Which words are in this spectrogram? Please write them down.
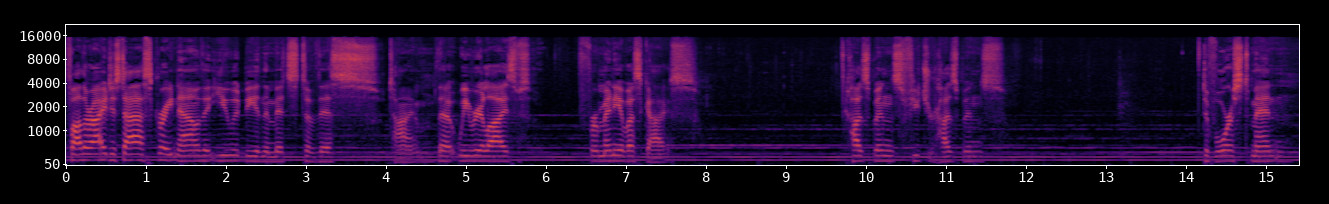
Father, I just ask right now that you would be in the midst of this time that we realize for many of us guys, husbands, future husbands, divorced men,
